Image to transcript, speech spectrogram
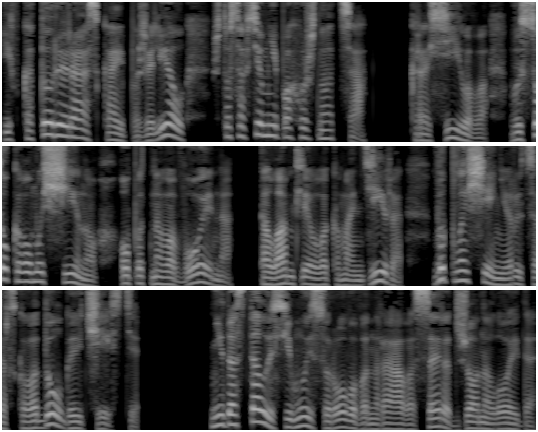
И в который раз Кай пожалел, что совсем не похож на отца. Красивого, высокого мужчину, опытного воина, талантливого командира, воплощение рыцарского долга и чести. Не досталось ему и сурового нрава сэра Джона Ллойда,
